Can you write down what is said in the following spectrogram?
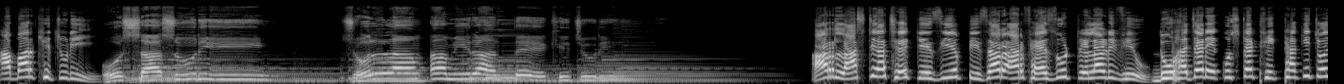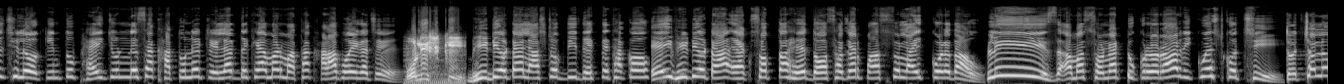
আবার খিচুড়ি। ও শাশুড়ি, চললাম আমি রাতে খিচুড়ি। আর লাস্টে আছে কেজিএফ টিজার আর ফেজুর ট্রেলার রিভিউ দু হাজার একুশটা ঠিকঠাকই চলছিল কিন্তু ফেইজুন্নেসা খাতুনের ট্রেলার দেখে আমার মাথা খারাপ হয়ে গেছে। বলিস কি? ভিডিওটা লাস্ট অব্দি দেখতে থাকো। এই ভিডিওটা এক সপ্তাহে দশ হাজার পাঁচশো লাইক করে দাও। প্লিজ আমার সোনার টুকরোরা রিকোয়েস্ট করছি। তো চলো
